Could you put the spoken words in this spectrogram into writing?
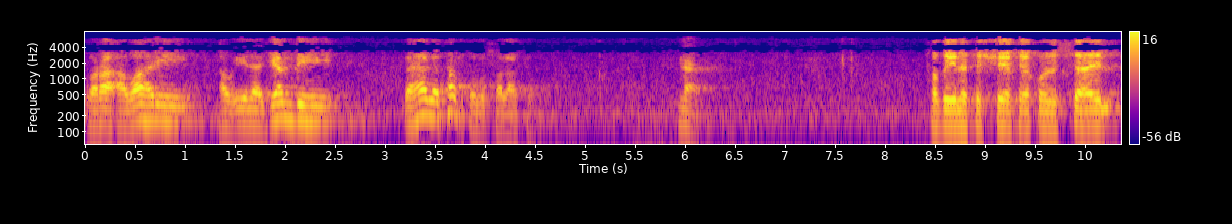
وراء ظهره أو إلى جنبه فهذا تبطل صلاته. نعم. فضيلة الشيخ يقول السائل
